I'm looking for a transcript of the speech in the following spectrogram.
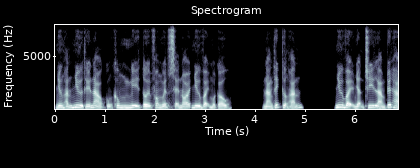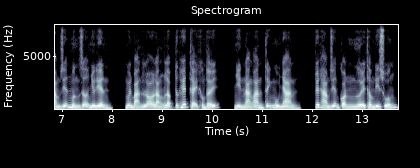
nhưng hắn như thế nào cũng không nghĩ tới phong nguyệt sẽ nói như vậy một câu. Nàng thích thượng hắn. Như vậy nhận chi làm tuyết hàm diễn mừng rỡ như điên, nguyên bản lo lắng lập tức hết thể không thấy, nhìn nàng an tĩnh ngủ nhan, tuyết hàm diễn con người thâm đi xuống.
